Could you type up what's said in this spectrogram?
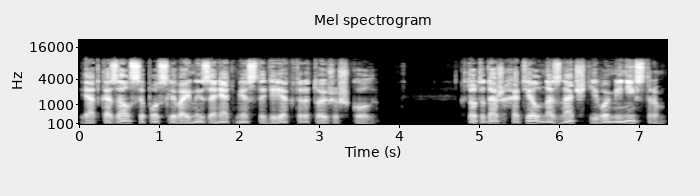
и отказался после войны занять место директора той же школы. Кто-то даже хотел назначить его министром,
